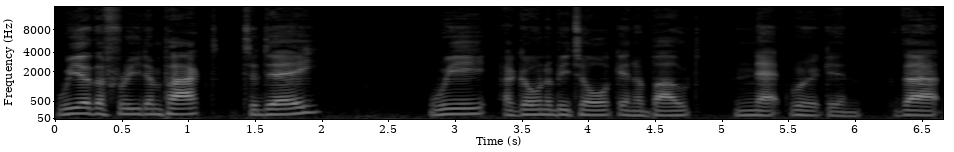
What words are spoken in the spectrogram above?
We are the Freedom Pact. Today, we are going to be talking about networking. That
